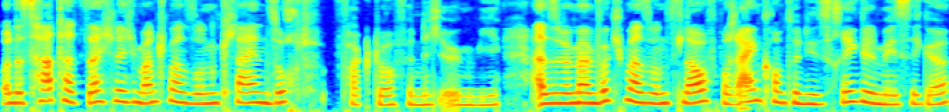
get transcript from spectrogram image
Und es hat tatsächlich manchmal so einen kleinen Suchtfaktor, finde ich irgendwie. Also wenn man wirklich mal so ins Laufen reinkommt, so dieses regelmäßige,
